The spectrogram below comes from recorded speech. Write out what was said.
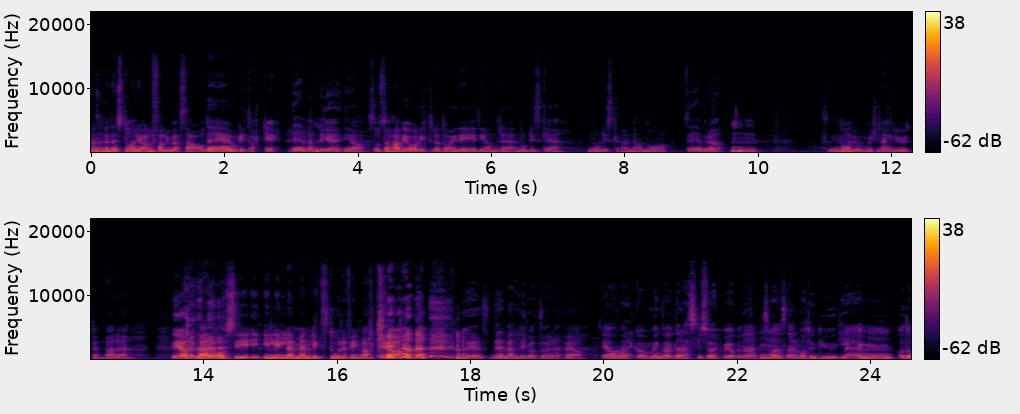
Men, men det står i alle fall USA, og det er jo litt artig. Det er veldig gøy. Ja, så, så har vi òg lyttere da i de, de andre nordiske, nordiske landene. Og, Det er bra. mm. Så vi når jo mye lenger ut enn bare Ja. Bare, bare oss i, i, i lille, men litt store Finnmark. ja. Det, det er veldig godt å høre. Ja. Jeg har merka med en gang når jeg skulle søke på jobben her, så var det sånn her, jeg måtte jo google. Mm. Og da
